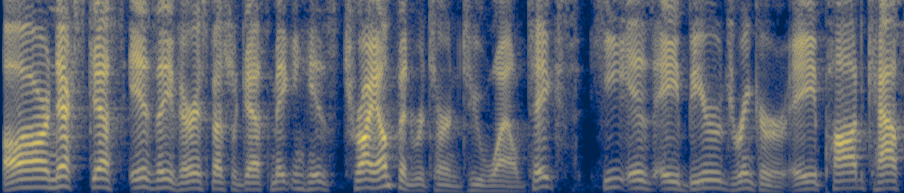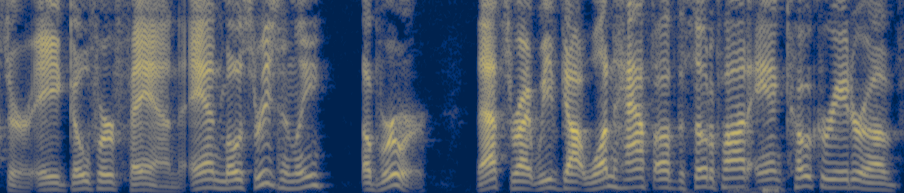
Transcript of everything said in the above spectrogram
Our next guest is a very special guest making his triumphant return to Wild Takes. He is a beer drinker, a podcaster, a gopher fan, and most recently, a brewer. That's right, we've got one half of the Sota Pod and co creator of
